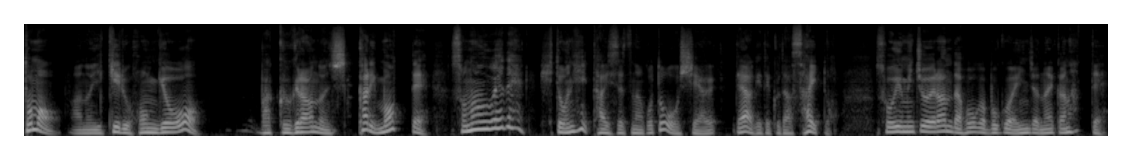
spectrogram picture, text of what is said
最もあの生きる本業をバックグラウンドにしっかり持ってその上で人に大切なことを教えてあげてくださいと。そういう道を選んだ方が僕はいいんじゃないかなって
